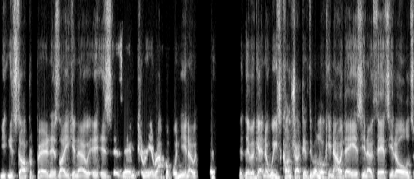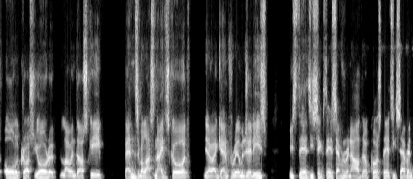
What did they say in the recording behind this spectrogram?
you'd start preparing his, like, you know, his, his um, career wrap up, wouldn't you? You know, they were getting a week's contract if they were lucky. Nowadays, you know, 30 year olds all across Europe, Lewandowski, Benzema last night scored, you know, again for Real Madrid. He's, he's 36, 37. Ronaldo, of course, 37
